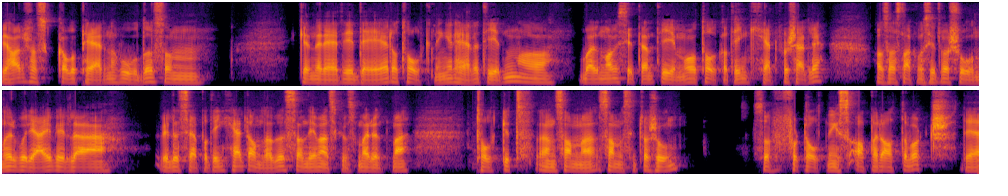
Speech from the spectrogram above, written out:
vi har et slags galopperende hode som genererer ideer og tolkninger hele tiden. og Bare nå har vi sittet en time og tolka ting helt forskjellig. Altså det er snakk om situasjoner hvor jeg ville, ville, se på ting helt annerledes enn de menneskene som er rundt meg, tolket den samme, samme situasjonen. Så fortolkningsapparatet vårt, det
